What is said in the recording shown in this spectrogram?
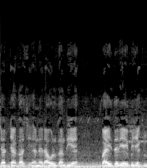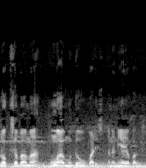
ચર્ચા કરશે અને રાહુલ ગાંધીએ બાહીધરી આપી છે કે લોકસભામાં હું આ મુદ્દો ઉપાડીશ અને ન્યાય અપાવીશ.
